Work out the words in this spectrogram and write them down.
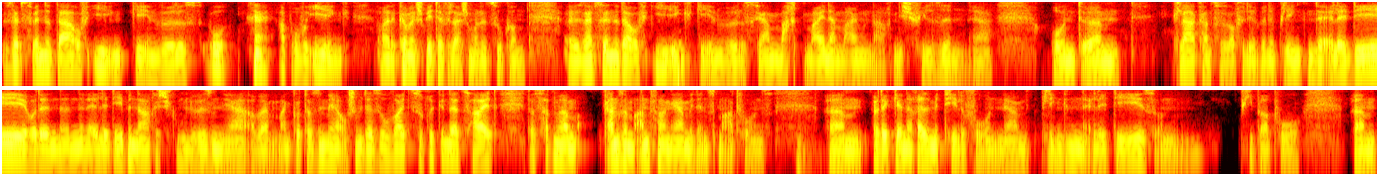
selbst wenn du da auf E-Ink gehen würdest, oh, apropos E-Ink, aber da können wir später vielleicht schon mal dazu kommen. Äh, selbst wenn du da auf E-Ink gehen würdest, ja, macht meiner Meinung nach nicht viel Sinn. Ja, und ähm, Klar kannst du das auch wieder über eine blinkende LED oder eine, LED-Benachrichtigung lösen, ja, aber mein Gott, da sind wir ja auch schon wieder so weit zurück in der Zeit. Das hatten wir ganz am Anfang ja mit den Smartphones ähm, oder generell mit Telefonen, ja, mit blinkenden LEDs und Pipapo. Ähm,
